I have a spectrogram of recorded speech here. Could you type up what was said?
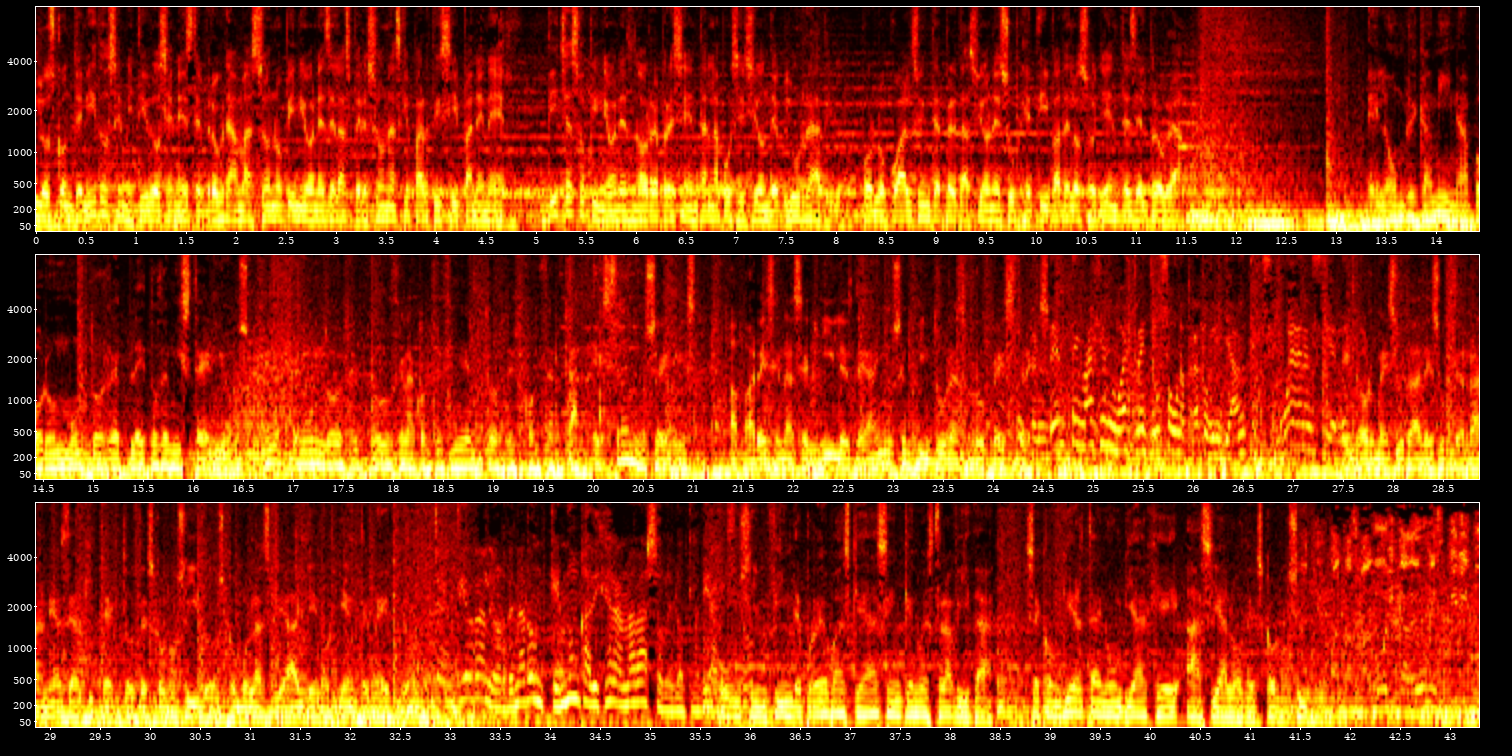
Los contenidos emitidos en este programa son opiniones de las personas que participan en él. Dichas opiniones no representan la posición de Blue Radio, por lo cual su interpretación es subjetiva de los oyentes del programa. El hombre camina por un mundo repleto de misterios. En este mundo se producen acontecimientos desconcertantes. Extraños seres aparecen hace miles de años en pinturas rupestres. Sorprendente imagen muestra incluso un aparato brillante que se mueve en el cielo. Enormes ciudades subterráneas de arquitectos desconocidos como las que hay en Oriente Medio. Ya en tierra le ordenaron que nunca dijera nada sobre lo que había visto. Un sinfín de pruebas que hacen que nuestra vida se convierta en un viaje hacia lo desconocido. fantasmagórica de un espíritu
